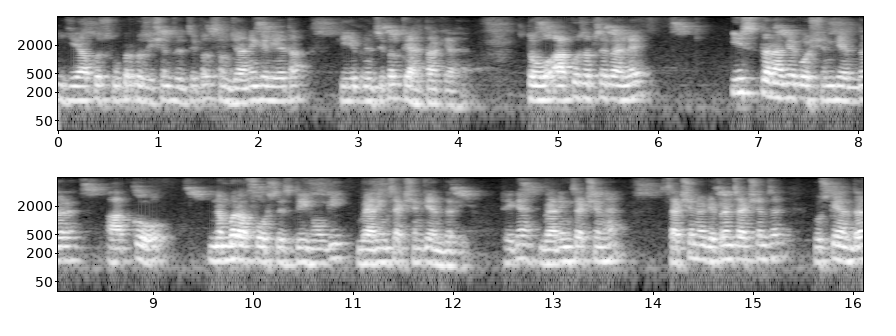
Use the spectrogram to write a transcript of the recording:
ये आपको सुपर पोजिशन प्रिंसिपल समझाने के लिए था कि ये प्रिंसिपल कहता क्या है। तो आपको सबसे पहले इस तरह के क्वेश्चन के अंदर आपको नंबर ऑफ़ फोर्सेस दी होंगी वेरिंग सेक्शन के अंदर ही, ठीक है? वेरिंग सेक्शन है सेक्शन है डिफरेंट सेक्शन है, उसके अंदर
